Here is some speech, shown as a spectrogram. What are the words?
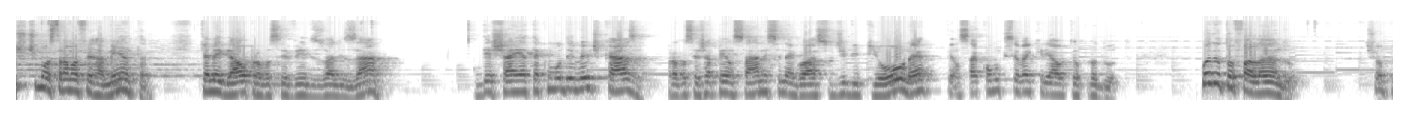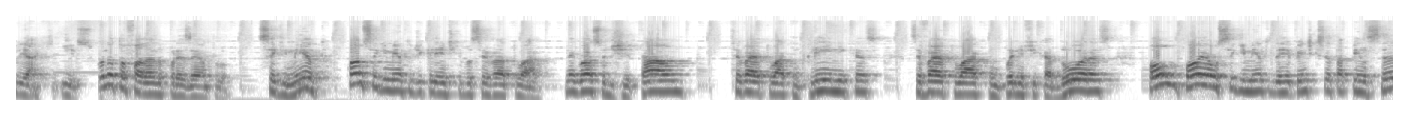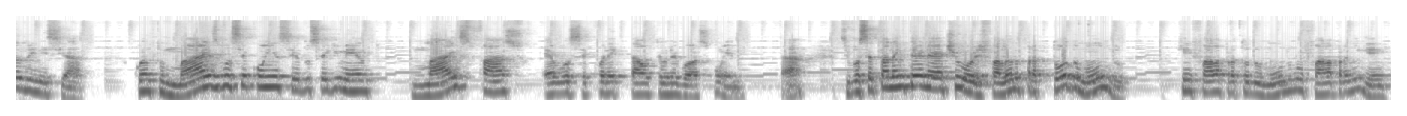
Deixa eu te mostrar uma ferramenta que é legal para você visualizar, deixar aí até como dever de casa, para você já pensar nesse negócio de BPO, né? Pensar como que você vai criar o teu produto. Quando eu estou falando, deixa eu ampliar aqui isso. Quando eu estou falando, por exemplo, segmento, qual é o segmento de cliente que você vai atuar? Negócio digital, você vai atuar com clínicas, você vai atuar com planificadoras, ou qual é o segmento, de repente, que você está pensando iniciar? Quanto mais você conhecer do segmento, mais fácil é você conectar o teu negócio com ele, tá? Se você está na internet hoje falando para todo mundo, quem fala para todo mundo não fala para ninguém.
